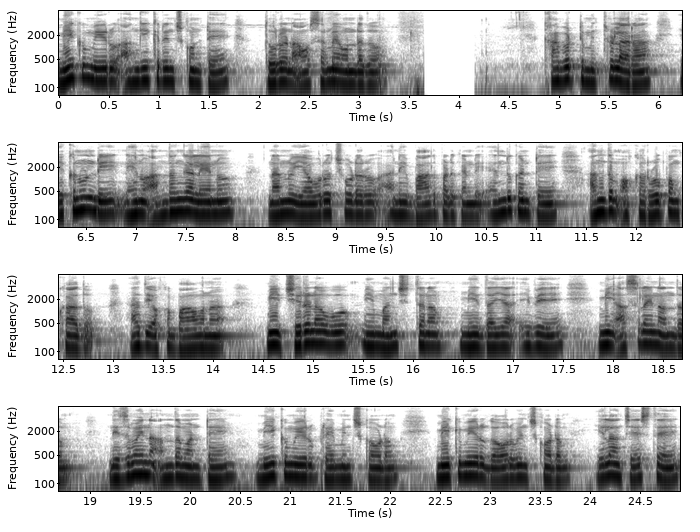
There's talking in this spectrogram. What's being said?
మీకు మీరు అంగీకరించుకుంటే తులన అవసరమే ఉండదు. కాబట్టి మిత్రులారా ఇక నుండి నేను అందంగా లేను నన్ను ఎవరు చూడరు అని బాధపడకండి. ఎందుకంటే అందం ఒక రూపం కాదు అది ఒక భావన. మీ చిరునవ్వు మీ మంచితనం మీ దయ ఇవే మీ అసలైన అందం. నిజమైన అందం అంటే మీకు మీరు ప్రేమించుకోవడం మీకు మీరు గౌరవించుకోవడం. ఇలా చేస్తే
